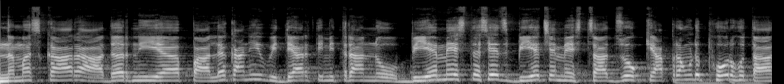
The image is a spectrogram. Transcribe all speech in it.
नमस्कार आदरणीय पालक आणि विद्यार्थी मित्रांनो. बी एम एस तसेच बी एच एम एसचा जो कॅप राऊंड फोर होता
